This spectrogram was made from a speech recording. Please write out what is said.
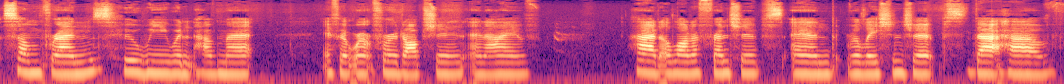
some friends who we wouldn't have met if it weren't for adoption, and I've had a lot of friendships and relationships that have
